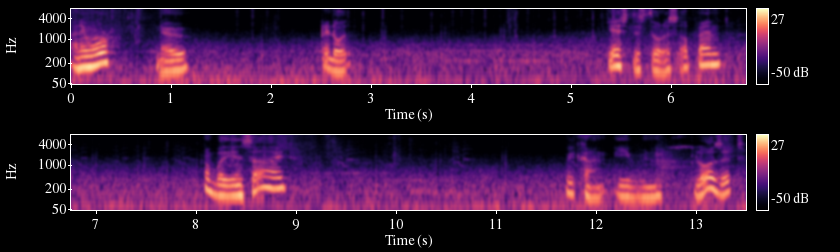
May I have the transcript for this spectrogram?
Any more? No. Reload. Yes, this door is opened. Nobody inside. We can't even close it.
